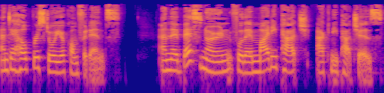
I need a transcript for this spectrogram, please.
and to help restore your confidence. And they're best known for their Mighty Patch acne patches.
